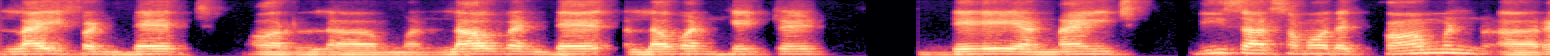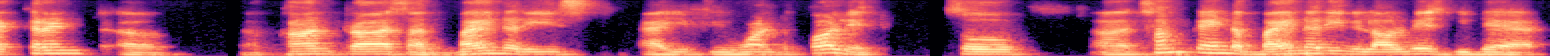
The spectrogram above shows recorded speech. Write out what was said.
life and death or um, love and death, love and hatred, day and night. These are some of the common uh, recurrent uh, contrasts or binaries, if you want to call it. So uh, some kind of binary will always be there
